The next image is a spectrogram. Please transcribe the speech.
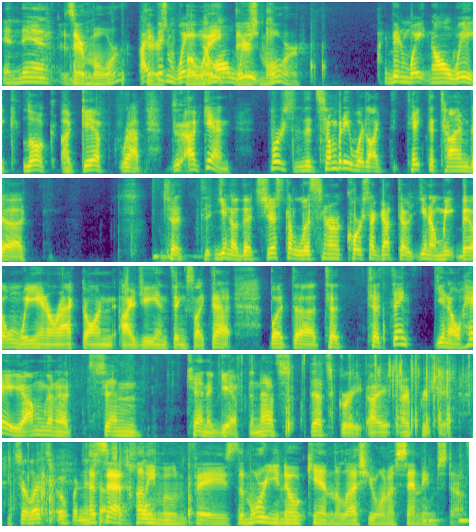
And then Is there more? I've There's- been waiting wait, all there's week. more. I've been waiting all week. Look, a gift wrap. Again, first that somebody would like to take the time to, to, to, you know, that's just a listener. Of course, I got to, you know, meet Bill and we interact on IG and things like that. But uh, to to think, you know, hey, I'm gonna send Ken a gift, and that's that's great. I, I appreciate it. So let's open this That's up. that honeymoon phase. The more you know Ken, the less you want to send him stuff.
